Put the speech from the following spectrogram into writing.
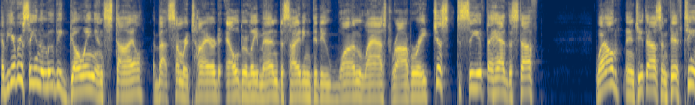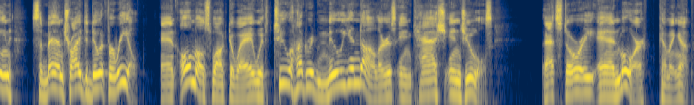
have you ever seen the movie Going in Style about some retired elderly men deciding to do one last robbery just to see if they had the stuff? Well, in 2015, some men tried to do it for real and almost walked away with $200 million in cash and jewels. That story and more coming up.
